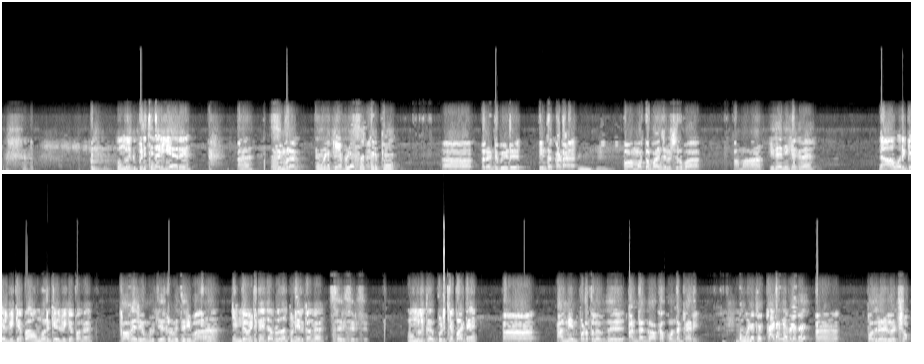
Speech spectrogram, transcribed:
உங்களுக்கு பிடிச்ச நடிகை யாரு? சிம்ரன். உங்களுக்கு எவ்வளவு சொத்து இருக்கு? ரெண்டு வீடு இந்த கடை. மொத்தம் பதினஞ்சு லட்சம் ரூபாய் ஆமா இதே நீ கேக்குற? நான் ஒரு கேள்வி கேட்பேன் அவங்க ஒரு கேள்வி கேட்பாங்க காவேரி உங்களுக்கு ஏற்கனவே தெரியுமா? எங்க வீட்டுக்கு ஏத்தாப்புல தான் குடியிருக்காங்க சரி சரி சரி. உங்களுக்கு பிடிச்ச பாட்டு? அன்னியன் படத்துல இருந்து அண்டங்காக்கா கொண்டக்காரி. உங்களுக்கு கடன் எவ்வளவு? பதினேழு லட்சம்.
